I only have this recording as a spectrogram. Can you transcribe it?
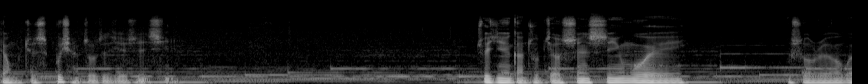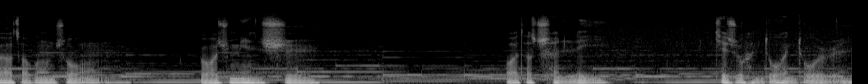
但我就是不想做这些事情。最近的感触比较深，是因为我说了我要找工作，我要去面试，我要到城里接触很多很多人。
